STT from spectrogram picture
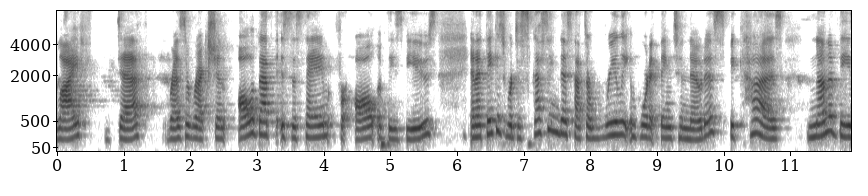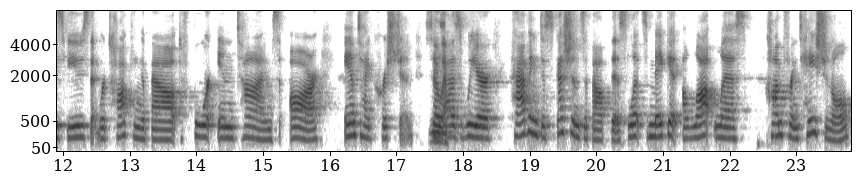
life, death, resurrection. All of that is the same for all of these views. And I think as we're discussing this, that's a really important thing to notice because none of these views that we're talking about for end times are anti-Christian. So mm. as we're having discussions about this, let's make it a lot less confrontational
